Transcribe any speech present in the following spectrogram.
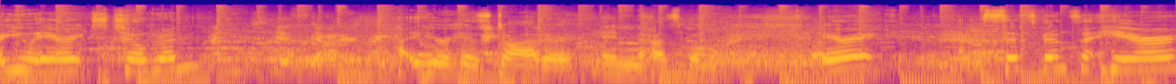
Are you Eric's children? His daughter. You're his daughter and husband. Eric, Sis Vincent here.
